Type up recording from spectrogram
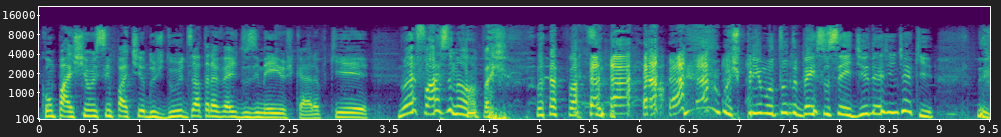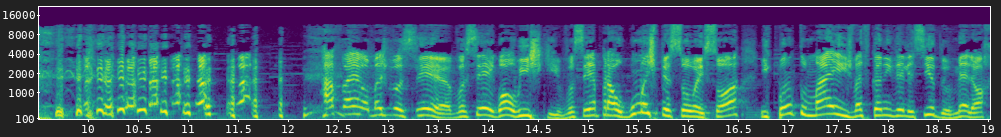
compaixão e simpatia dos dudes através dos e-mails, cara. Porque não é fácil, não, rapaz. Não é fácil, não. Os primos tudo bem sucedido e a gente aqui. Rafael, mas você, você é igual whisky. Você é pra algumas pessoas só e quanto mais vai ficando envelhecido, melhor.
